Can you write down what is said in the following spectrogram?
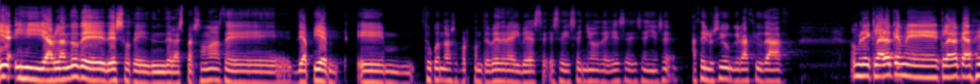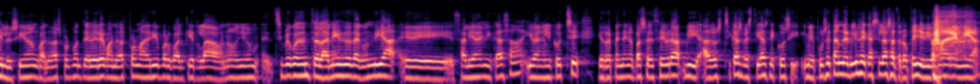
Mira, y hablando de, eso, de, las personas de, a pie, em, tú cuando vas por Pontevedra y ves ese diseño, de ese diseño, hace ilusión que la ciudad Hombre, claro que me, claro que hace ilusión cuando vas por Pontevedra, cuando vas por Madrid, por cualquier lado, ¿no? Yo eh, siempre cuento la anécdota que un día eh, salía de mi casa, iba en el coche y de repente en el paso de cebra vi a dos chicas vestidas de cosi y me puse tan nerviosa que casi las atropello y digo, madre mía,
